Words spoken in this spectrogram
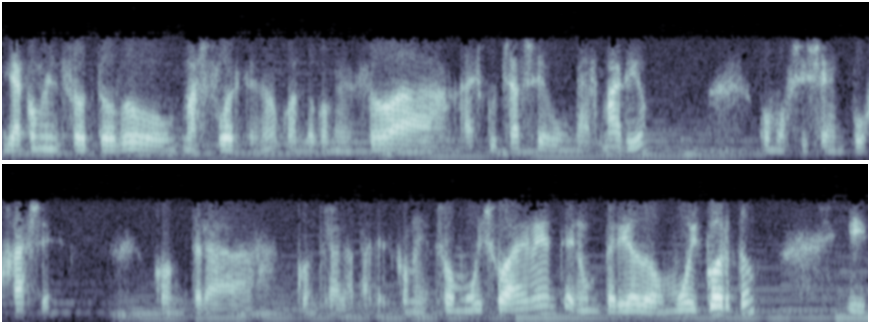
ya comenzó todo más fuerte, ¿no? Cuando comenzó a, a escucharse un armario como si se empujase contra, contra la pared. Comenzó muy suavemente, en un periodo muy corto, y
